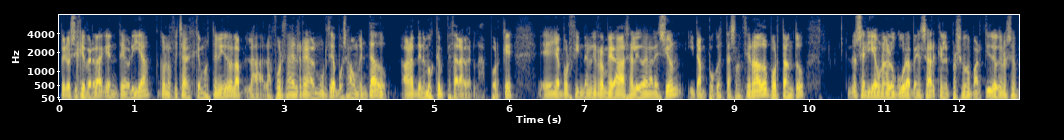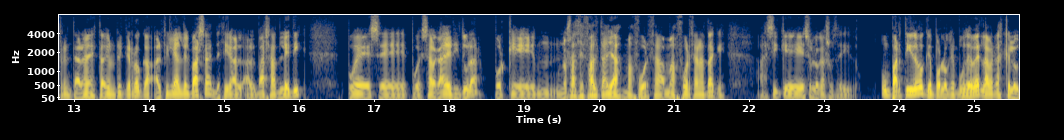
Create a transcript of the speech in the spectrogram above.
Pero sí que es verdad que en teoría, con los fichajes que hemos tenido, la, fuerza del Real Murcia pues ha aumentado. Ahora tenemos que empezar a verla, porque eh, ya por fin Dani Romera ha salido de la lesión y tampoco está sancionado, por tanto, no sería una locura pensar que en el próximo partido que nos enfrentará en el Estadio Enrique Roca al filial del Barça, es decir, al, Barça Athletic, pues, eh, pues salga de titular, porque nos hace falta ya más fuerza, más fuerza en ataque. Así que eso es lo que ha sucedido. Un partido que por lo que pude ver, la verdad es que lo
